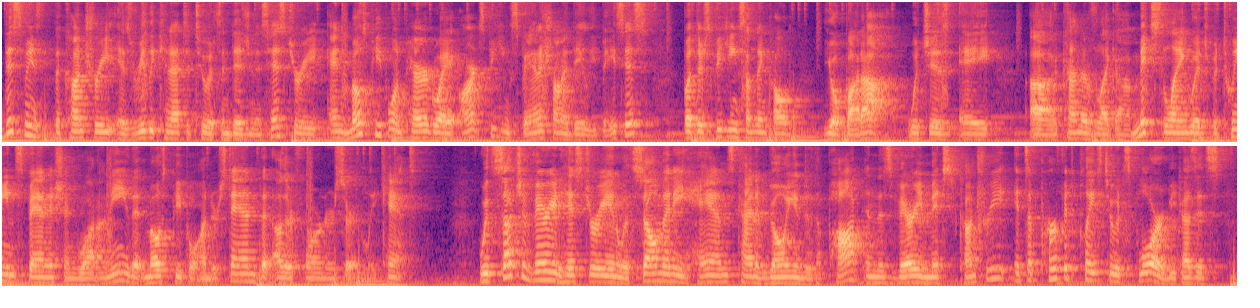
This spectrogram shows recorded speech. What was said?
This means that the country is really connected to its indigenous history, and most people in Paraguay aren't speaking Spanish on a daily basis, but they're speaking something called Yopara, which is a uh, kind of like a mixed language between Spanish and Guarani that most people understand that other foreigners certainly can't. With such a varied history and with so many hands kind of going into the pot in this very mixed country, it's a perfect place to explore because it's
